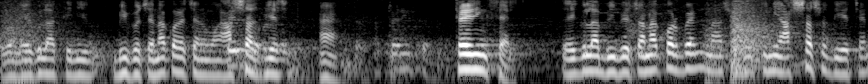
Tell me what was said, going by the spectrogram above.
এবং এগুলা তিনি বিবেচনা করেছেন এবং আশ্বাস দিয়েছেন। হ্যাঁ। ট্রেনিং সেল তো এগুলা বিবেচনা করবেন না শুধু তিনি আশ্বাসও দিয়েছেন।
